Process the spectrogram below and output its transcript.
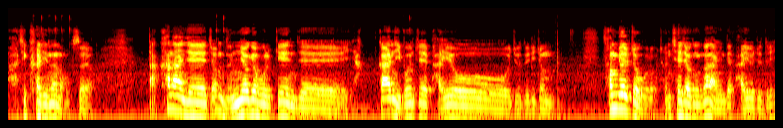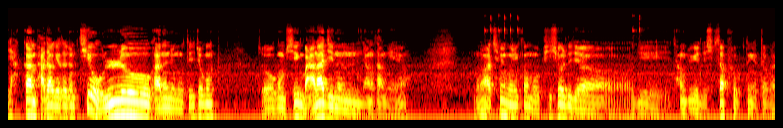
아직까지는 없어요. 딱 하나 이제 좀 눈여겨볼 게 이제 약간 이번 주에 바이오주들이 좀 선별적으로 전체적인 건 아닌데 바이오주들이 약간 바닥에서 좀 튀어 올라가는 종목들이 조금 조금씩 많아지는 양상이에요. 뭐 아침에 보니까 뭐 비씨월드 제약이 장중에 이제 14% 급등했다가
